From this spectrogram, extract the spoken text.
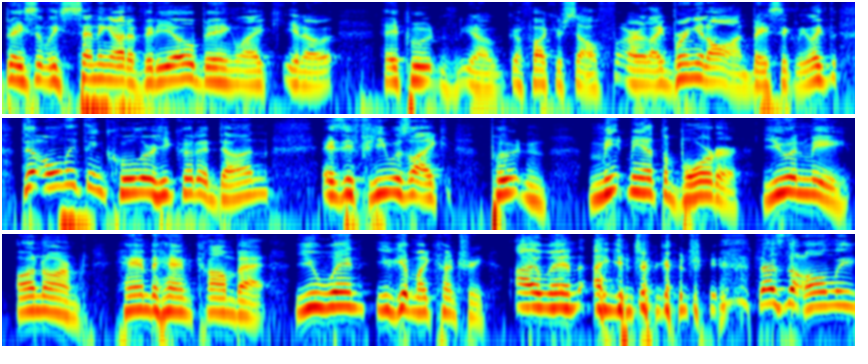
basically sending out a video being like, you know, hey Putin, you know, go fuck yourself or like bring it on basically. Like the only thing cooler he could have done is if he was like, Putin, meet me at the border. You and me, unarmed, hand-to-hand combat. You win, you get my country. I win, I get your country. That's the only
